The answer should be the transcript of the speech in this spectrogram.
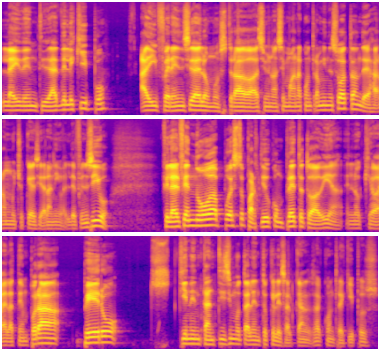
la identidad del equipo, a diferencia de lo mostrado hace una semana contra Minnesota, donde dejaron mucho que desear a nivel defensivo. Filadelfia no ha puesto partido completo todavía en lo que va de la temporada, pero tienen tantísimo talento que les alcanza contra equipos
